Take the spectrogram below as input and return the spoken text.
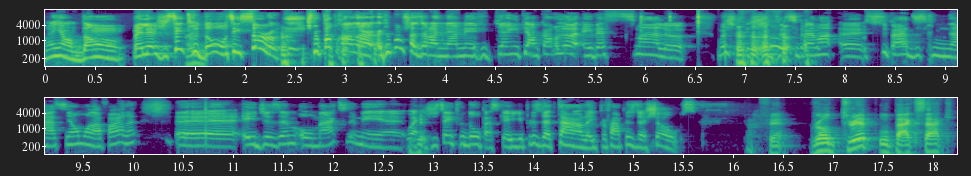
Voyons donc. Mais là, Justin Trudeau, c'est sûr. Je peux pas prendre un, je peux pas choisir un Américain. Puis encore là, investissement, là. Moi, je, je, suis vraiment euh, super discrimination, mon affaire, là. Euh, ageism au max, mais euh, ouais, Justin Trudeau, parce qu'il y a plus de temps, là. Il peut faire plus de choses. Parfait. Road trip ou pack sac?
